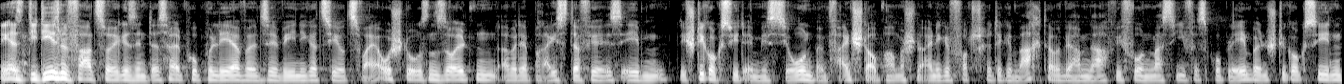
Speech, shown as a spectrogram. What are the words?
Also die Dieselfahrzeuge sind deshalb populär, weil sie weniger CO2 ausstoßen sollten. Aber der Preis dafür ist eben die Stickoxidemission. Beim Feinstaub haben wir schon einige Fortschritte gemacht, aber wir haben nach wie vor ein massives Problem bei den Stickoxiden.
